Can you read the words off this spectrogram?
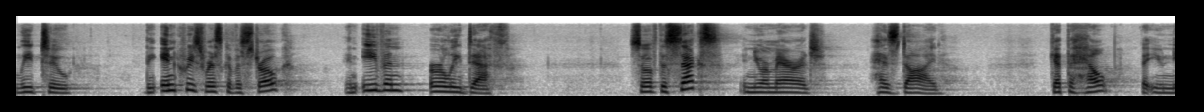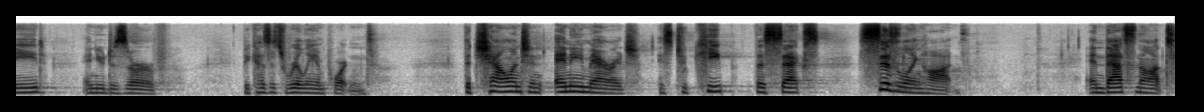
lead to the increased risk of a stroke and even early death. So if the sex in your marriage has died, get the help that you need and you deserve because it's really important. The challenge in any marriage is to keep the sex sizzling hot. And that's not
